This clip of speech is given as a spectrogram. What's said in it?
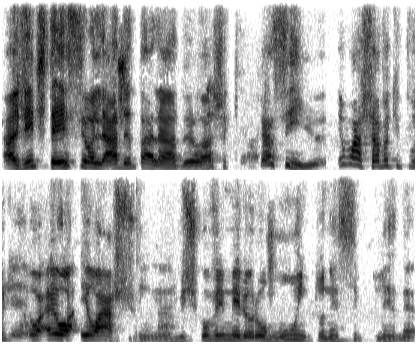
a gente tem esse olhar detalhado. Eu acho que, assim, eu achava que podia. Eu, eu, eu acho, assim, o Discovery melhorou muito nesse, né,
